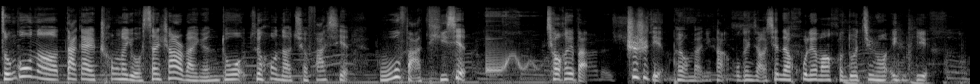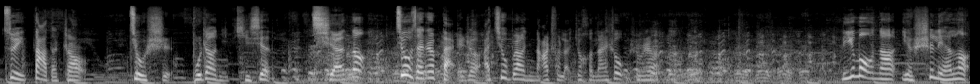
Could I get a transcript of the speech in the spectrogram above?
总共呢，大概充了有三十二万元多，最后呢，却发现无法提现，敲黑板。知识点，朋友们，你看，我跟你讲，现在互联网很多金融 APP 最大的招就是不让你提现，钱呢就在这摆着啊，就不让你拿出来，就很难受，是不是？李某呢也失联了，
